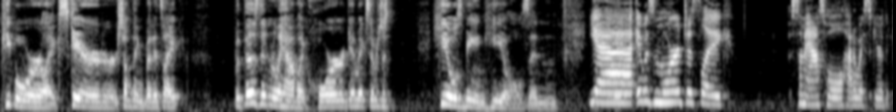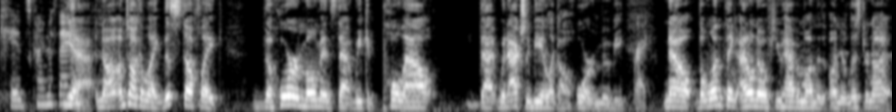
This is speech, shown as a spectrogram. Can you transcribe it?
people were like scared or something, but it's like but those didn't really have like horror gimmicks. It was just heels being heels and Yeah, it was more just like some asshole. How do I scare the kids? Kind of thing. Yeah, no, I'm talking like this stuff, like the horror moments that we could pull out that would actually be in like a horror movie. Right. Now, the one thing I don't know if you have him on the on your list or not,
